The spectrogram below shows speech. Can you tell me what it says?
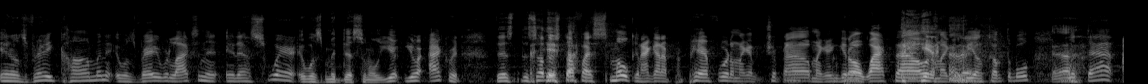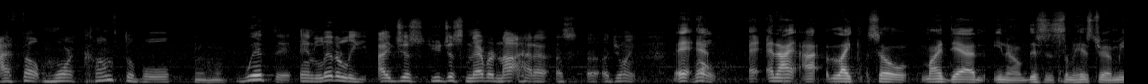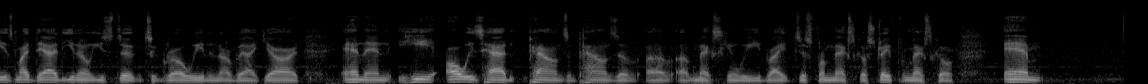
and it was very common. It was very relaxing, and, and I swear it was medicinal. You're, you're accurate. There's this other stuff I smoke, and I gotta prepare for it. Am I gonna trip out? Am I gonna get all whacked out? Am I gonna be uncomfortable? With that, I felt more comfortable mm-hmm. with it, and literally, I just you just never not had a, joint. A- No. a- And I, I like so my dad, you know, this is some history on me. Is my dad, you know, used to to grow weed in our backyard, and then he always had pounds and pounds of, of, of Mexican weed, right, just from Mexico, straight from Mexico, and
